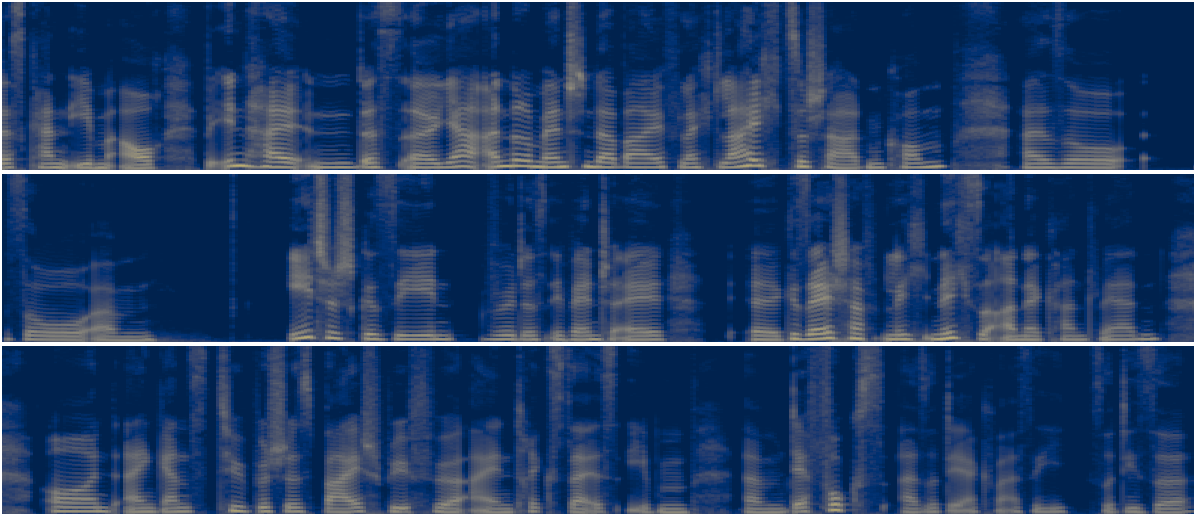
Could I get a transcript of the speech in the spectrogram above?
das kann eben auch beinhalten, dass äh, ja andere Menschen dabei vielleicht leicht zu Schaden kommen. Also so ähm, ethisch gesehen würde es eventuell äh, gesellschaftlich nicht so anerkannt werden. Und ein ganz typisches Beispiel für einen Trickster ist eben ähm, der Fuchs, also der quasi so diese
